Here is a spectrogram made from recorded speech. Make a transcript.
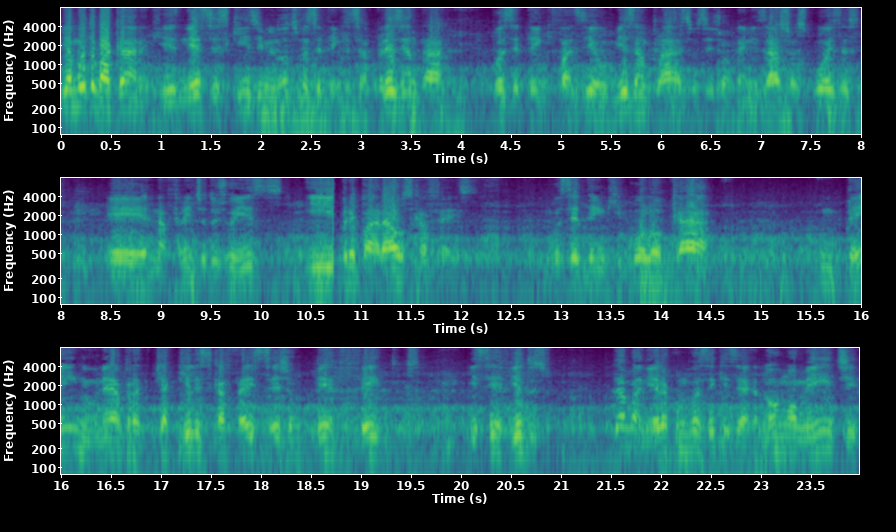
E é muito bacana que nesses 15 minutos você tem que se apresentar, você tem que fazer o mise en place, ou seja, organizar suas coisas é, na frente dos juízes e preparar os cafés. Você tem que colocar empenho né, para que aqueles cafés sejam perfeitos e servidos da maneira como você quiser. Normalmente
